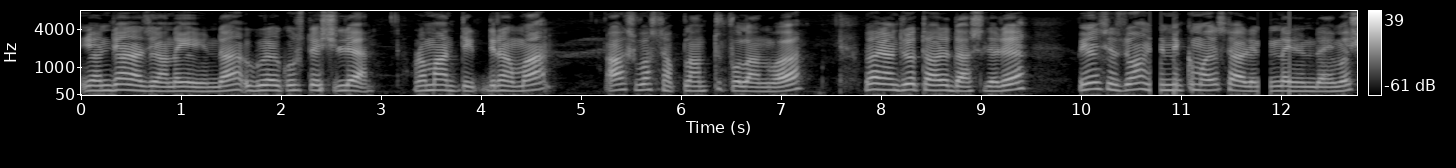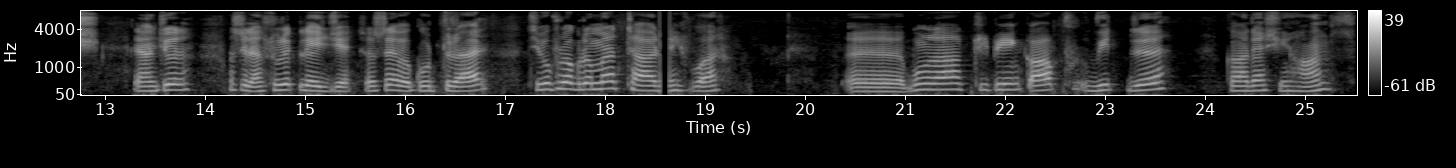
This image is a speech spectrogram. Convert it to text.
Yani Diğer Haziran'da yayında. Grey Costa eşliği romantik drama, aşk ve saplantı falan var. Ve eğlenceli tarih dersleri. Birinci sezon 22 Mayıs tarihinde yayındaymış. Eğlenceli, mesela sürükleyici, sosyal ve kültürel. TV programı tarih var. Ee, burada Keeping Up with the Kardashians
